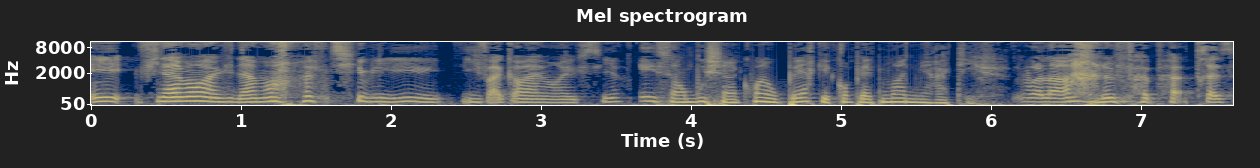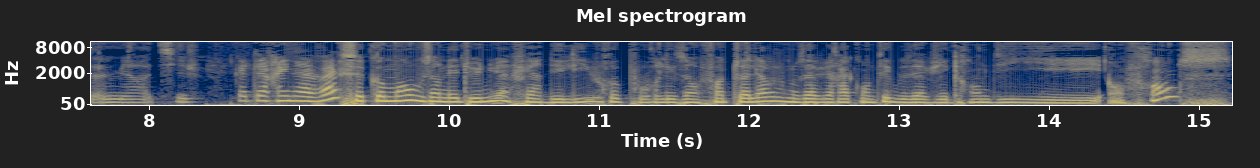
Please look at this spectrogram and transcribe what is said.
Et finalement évidemment petit Billy il, va quand même réussir. Et ça embouche un coin au père qui est complètement admiratif. Voilà le papa très admiratif. Katharina Valls, comment vous en êtes venue à faire des livres pour les enfants Tout à l'heure, vous nous avez raconté que vous aviez grandi en France.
